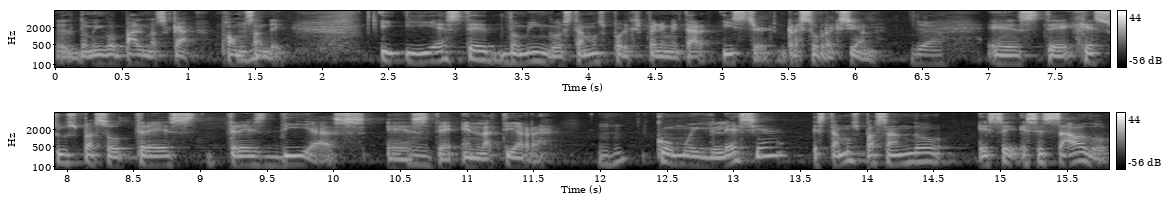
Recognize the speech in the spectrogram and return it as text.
El Domingo Palmas acá, Palm Sunday. Y, y este domingo estamos por experimentar Easter, resurrección. Ya. Este, Jesús pasó tres, tres días este, en la tierra. Como iglesia, estamos pasando ese, ese sábado.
